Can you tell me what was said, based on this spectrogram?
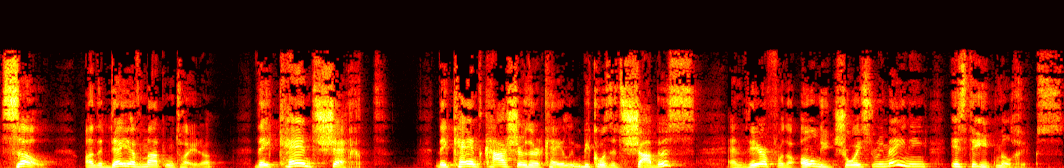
So, on the day of Matan Torah, they can't shecht they can't kasher their kalim because it's Shabbos, and therefore the only choice remaining is to eat milchiks.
